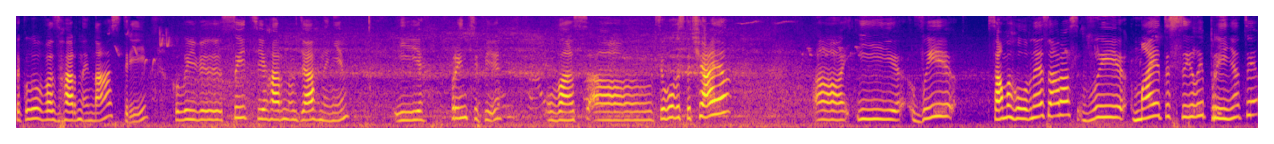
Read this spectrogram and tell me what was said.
це коли у вас гарний настрій, коли ви ситі, гарно вдягнені, і в принципі у вас а, всього вистачає, а, і ви саме головне зараз, ви маєте сили прийняти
